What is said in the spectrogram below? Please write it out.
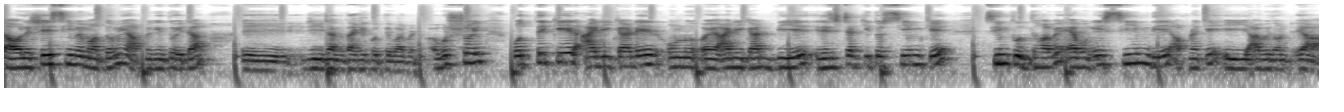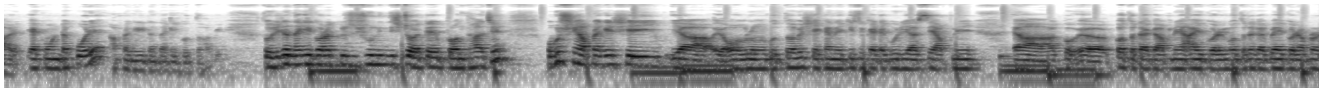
তাহলে সেই সিমের মাধ্যমে আপনি কিন্তু এটা, এই রিটার্ন দাখিল করতে পারবেন। অবশ্যই প্রত্যেকের আইডি কার্ডের অন্য আইডি কার্ড দিয়ে রেজিস্টারকৃত সিমকে সিম তুলতে হবে এবং এই সিম দিয়ে আপনাকে এই আবেদন অ্যাকাউন্টটা করে আপনাকে রিটার্ন দাখিল করতে হবে। তো রিটার্ন দাখিল করার কিছু সুনির্দিষ্ট একটা পন্থা আছে। অবশ্যই আপনাকে সেই অবলম্বন করতে হবে। সেখানে কিছু ক্যাটাগরি আছে, আপনি কত টাকা আপনি আয় করেন, কত টাকা ব্যয় করেন, আপনার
